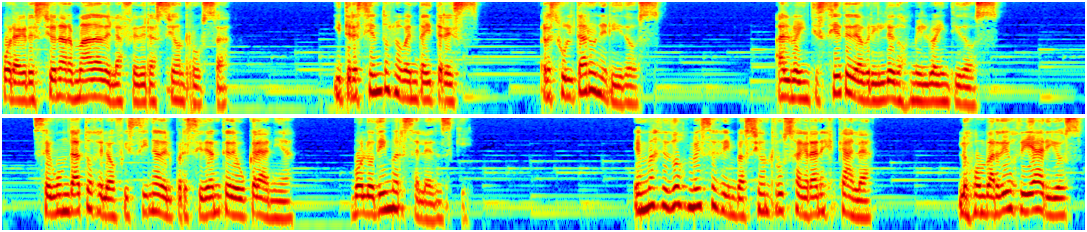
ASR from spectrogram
por agresión armada de la Federación Rusa y 393 resultaron heridos al 27 de abril de 2022. Según datos de la oficina del presidente de Ucrania, Volodymyr Zelensky. En más de dos meses de invasión rusa a gran escala, los bombardeos diarios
